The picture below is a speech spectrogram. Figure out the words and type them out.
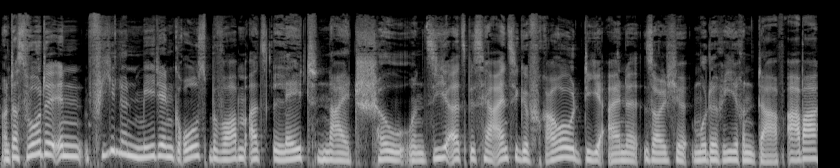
Und das wurde in vielen Medien groß beworben als Late Night Show und sie als bisher einzige Frau, die eine solche moderieren darf. Aber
